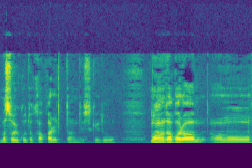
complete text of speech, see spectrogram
まあ、そういうこと書かれてたんですけどまあだからあの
